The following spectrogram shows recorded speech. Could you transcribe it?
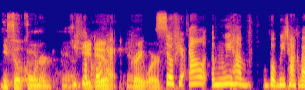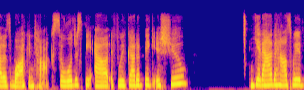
You feel cornered. Yeah. You feel you cornered. Do. Great word. So if you're out, and we have what we talk about is walk and talk. So we'll just be out. If we've got a big issue, get out of the house. We have,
